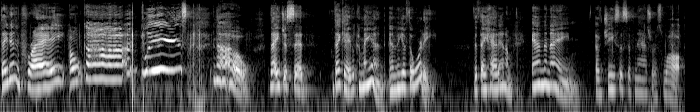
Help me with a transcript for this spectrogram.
They didn't pray, oh God, please. No. They just said, they gave a command and the authority that they had in them. In the name of Jesus of Nazareth, walk.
